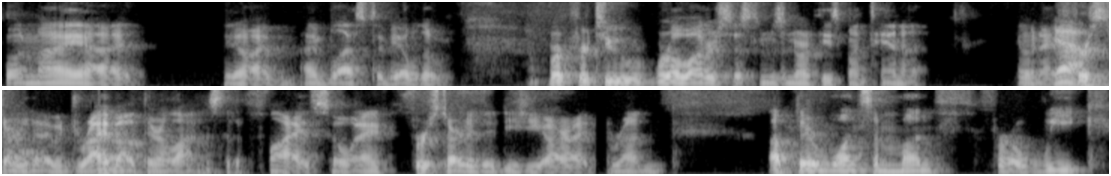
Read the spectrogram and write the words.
so on my, uh, you know, I'm I'm blessed to be able to work for two rural water systems in Northeast Montana, And when I Yeah. first started, I would drive out there a lot instead of fly. So when I first started at DGR, I'd run up there once a month for a week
